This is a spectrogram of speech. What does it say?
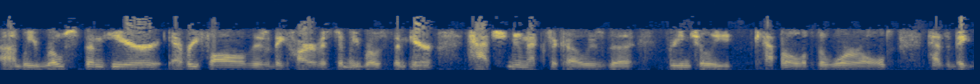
Um, we roast them here every fall. There's a big harvest and we roast them here. Hatch, New Mexico is the green chili capital of the world, has a big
